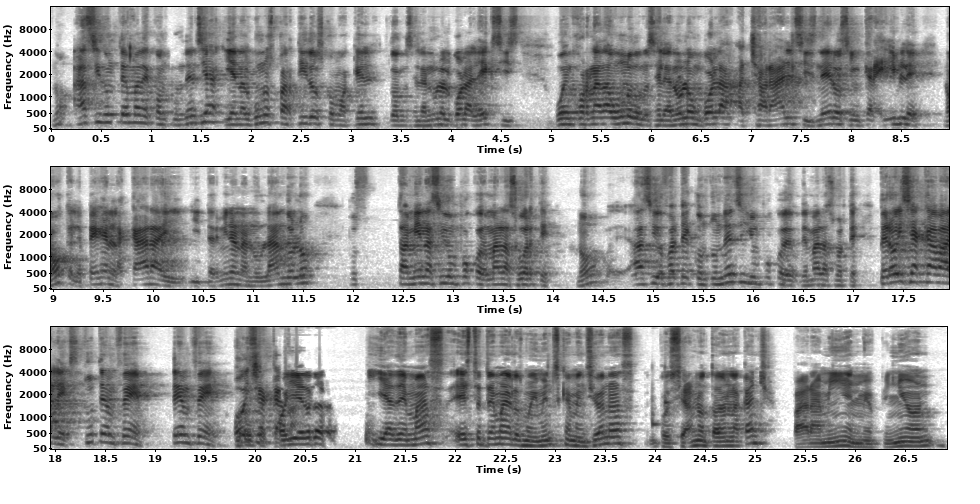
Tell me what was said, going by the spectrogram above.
¿no? Ha sido un tema de contundencia y en algunos partidos como aquel donde se le anula el gol a Alexis o en jornada uno donde se le anula un gol a, Charal, Cisneros, increíble, ¿no? Que le pegan la cara y, terminan anulándolo, pues también ha sido un poco de mala suerte, ¿no? Ha sido falta de contundencia y un poco de, mala suerte. Pero hoy se acaba, Alex, tú ten fe, ten fe, hoy se acaba. Oye, Edgar, y además este tema de los movimientos que mencionas, pues se ha notado en la cancha. Para mí, en mi opinión,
